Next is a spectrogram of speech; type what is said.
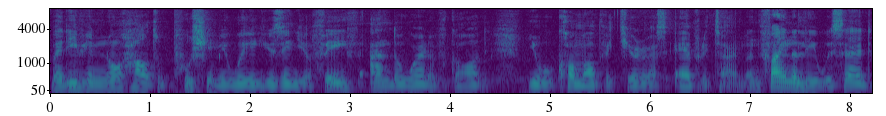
But if you know how to push him away using your faith and the word of God, you will come out victorious every time. And finally, we said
